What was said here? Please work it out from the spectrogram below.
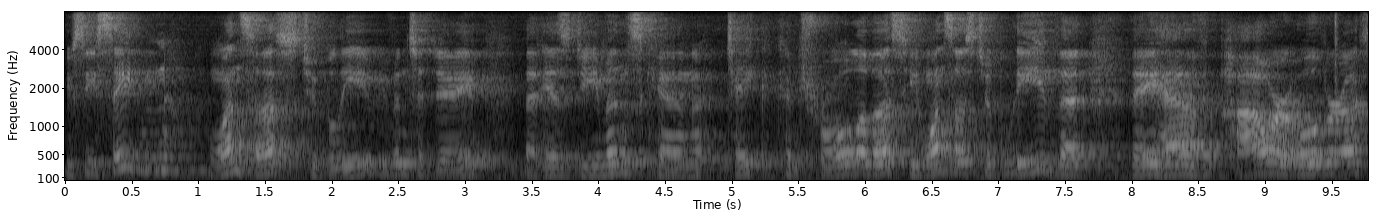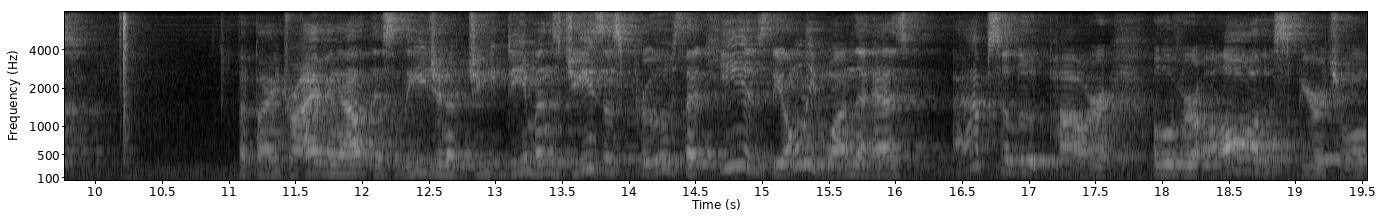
You see, Satan wants us to believe, even today, that his demons can take control of us. He wants us to believe that they have power over us. But by driving out this legion of G- demons, Jesus proves that he is the only one that has absolute power over all the spiritual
